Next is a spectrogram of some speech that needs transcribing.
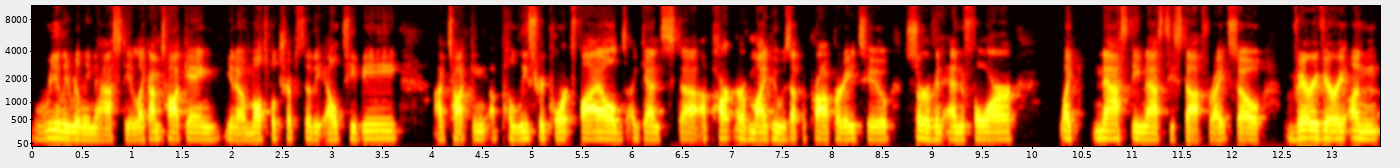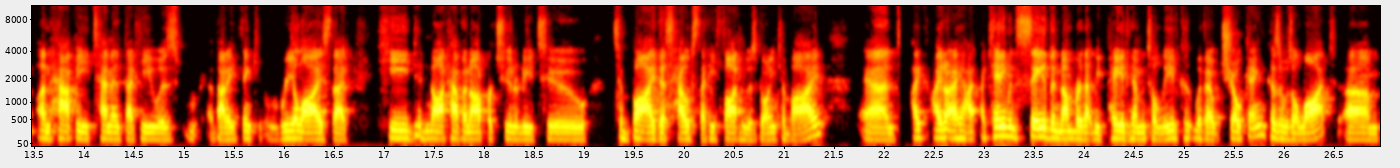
really, really nasty. Like I'm talking, you know, multiple trips to the LTB. I'm talking a police report filed against uh, a partner of mine who was at the property to serve an N4 like nasty, nasty stuff, right? So very, very un, unhappy tenant that he was that I think realized that he did not have an opportunity to to buy this house that he thought he was going to buy. And I, I, I can't even say the number that we paid him to leave without choking because it was a lot. Um,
